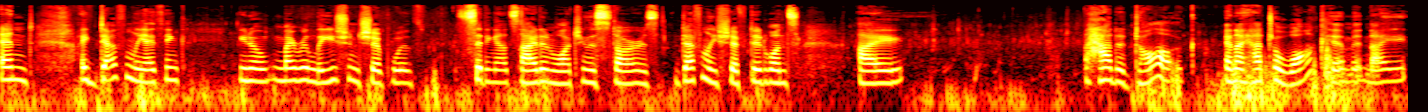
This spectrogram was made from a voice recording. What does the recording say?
And I definitely, I think, you know, my relationship with sitting outside and watching the stars definitely shifted once I had a dog and I had to walk him at night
